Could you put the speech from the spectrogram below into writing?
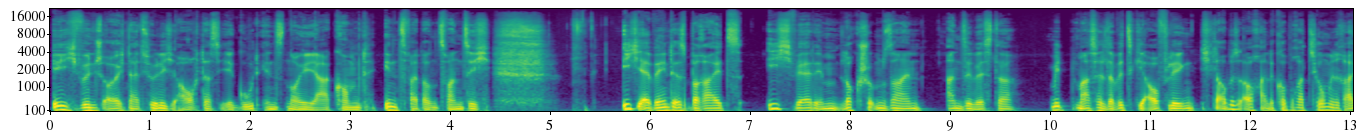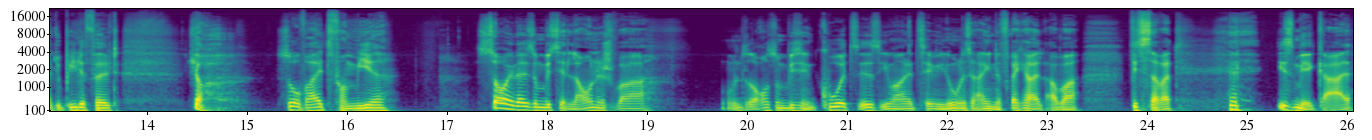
Ich wünsche euch natürlich auch, dass ihr gut ins neue Jahr kommt, in 2020. Ich erwähnte es bereits, ich werde im Lokschuppen sein an Silvester mit Marcel Sawicki auflegen. Ich glaube, es ist auch eine Kooperation mit Radio Bielefeld. Ja, soweit von mir. Sorry, dass ich so ein bisschen launisch war und es auch so ein bisschen kurz ist. Ich meine, 10 Minuten ist ja eigentlich eine Frechheit, aber wisst ihr was? ist mir egal.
